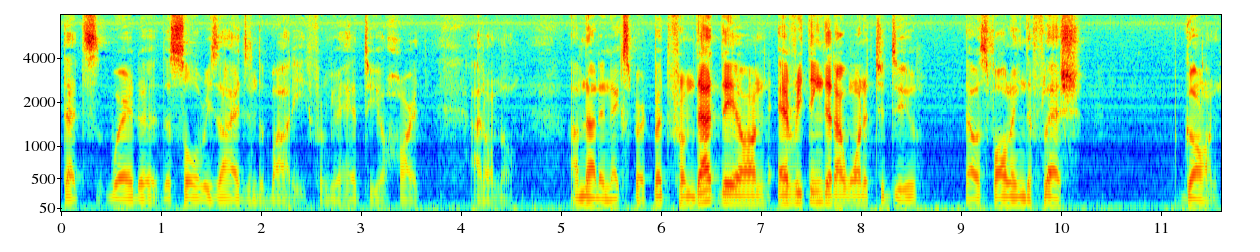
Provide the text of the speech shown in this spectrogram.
that's where the, the soul resides in the body, from your head to your heart. I don't know. I'm not an expert. But from that day on, everything that I wanted to do that was following the flesh, gone.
